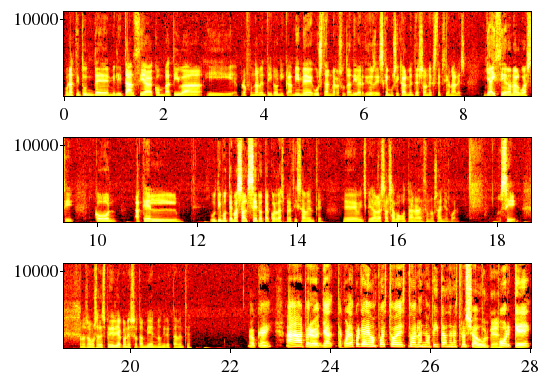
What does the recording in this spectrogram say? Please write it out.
una actitud de militancia, combativa y profundamente irónica. A mí me gustan, me resultan divertidos y es que musicalmente son excepcionales. Ya hicieron algo así con aquel último tema salsero, ¿te acuerdas precisamente? Eh, inspirado en la salsa bogotana de hace unos años. Bueno, Sí. Nos vamos a despedir ya con eso también, ¿no? Directamente. Ok. Ah, pero ya, ¿te acuerdas por qué habíamos puesto esto en las notitas de nuestro show? ¿Por qué? Porque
